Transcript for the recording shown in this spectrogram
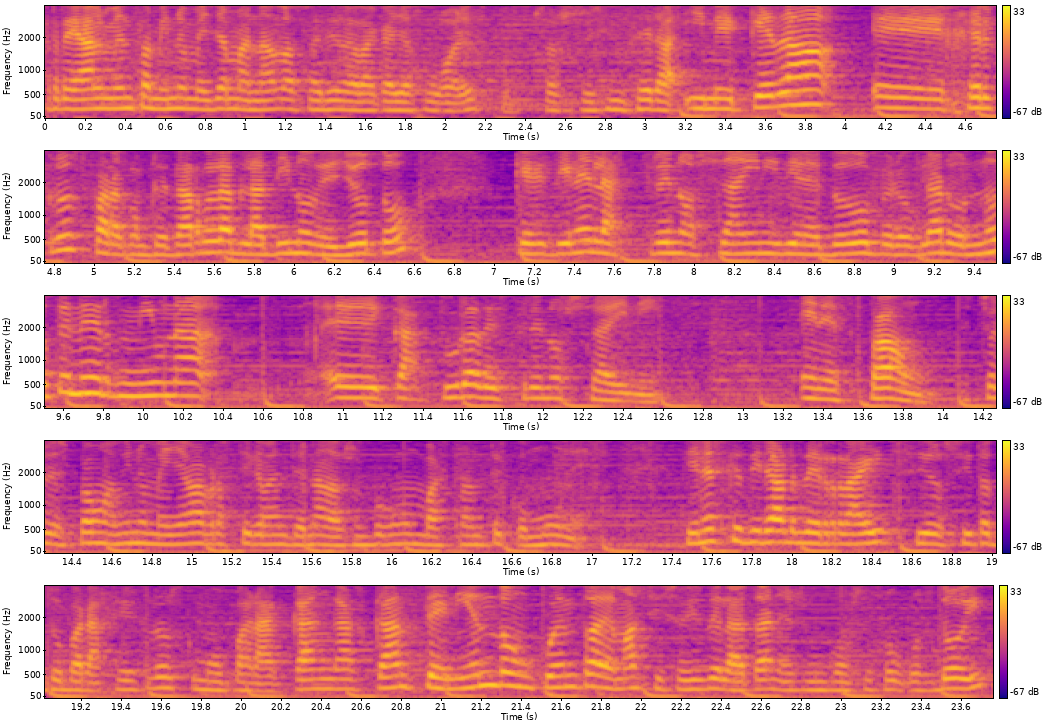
Realmente a mí no me llama nada salir a la calle a jugar esto, o sea, soy sincera. Y me queda eh, Hercross para completar la platino de Yoto, que tiene el estreno Shiny, tiene todo, pero claro, no tener ni una eh, captura de estreno Shiny en Spawn. De hecho, el Spawn a mí no me llama prácticamente nada, son Pokémon bastante comunes. Tienes que tirar de raid sí o sí tanto para como para Kangaskhan, teniendo en cuenta además si sois de Latan, es un consejo que os doy,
